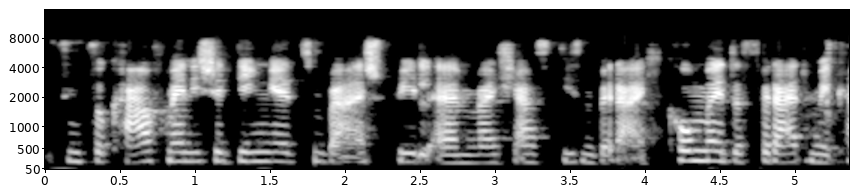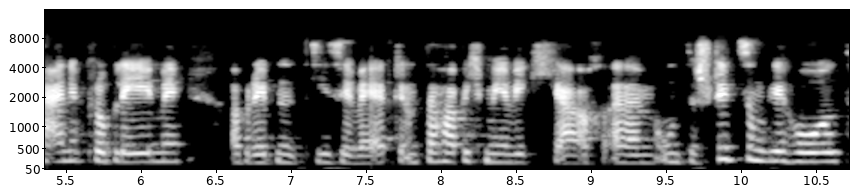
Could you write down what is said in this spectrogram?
sind so kaufmännische Dinge zum Beispiel, ähm, weil ich aus diesem Bereich komme. Das bereitet mir keine Probleme, aber eben diese Werte. Und da habe ich mir wirklich auch ähm, Unterstützung geholt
